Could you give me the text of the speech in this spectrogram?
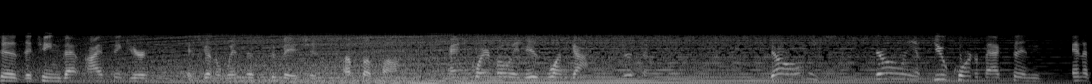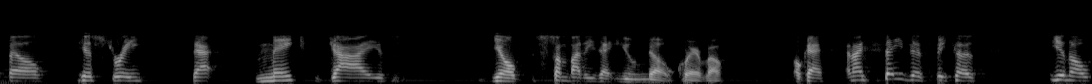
to the team that I figure is going to win this division of football. And Cuervo, it is one guy. Listen, there are only there are only a few quarterbacks in NFL history that make guys, you know, somebody that you know, Cuervo. Okay, and I say this because, you know,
